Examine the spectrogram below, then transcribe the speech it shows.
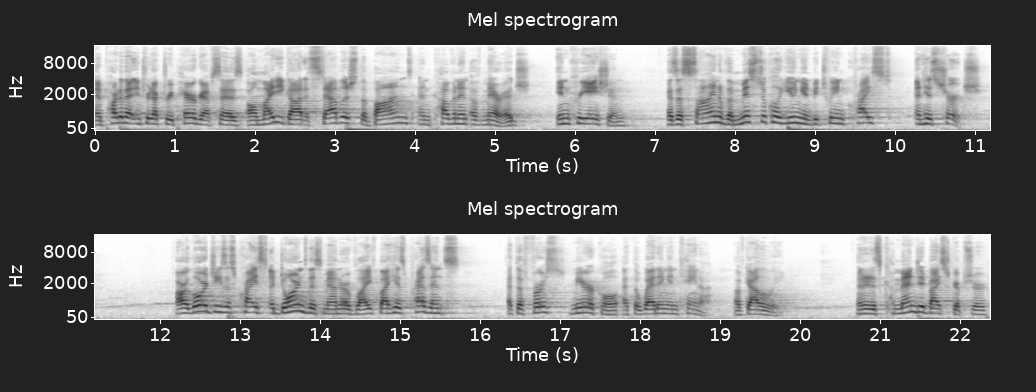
And part of that introductory paragraph says Almighty God established the bond and covenant of marriage in creation as a sign of the mystical union between Christ and his church. Our Lord Jesus Christ adorned this manner of life by his presence at the first miracle at the wedding in Cana of Galilee. And it is commended by Scripture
